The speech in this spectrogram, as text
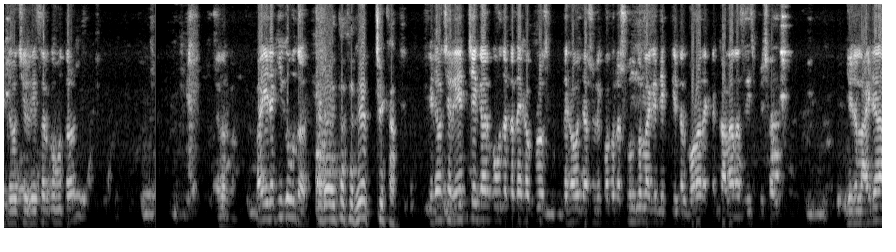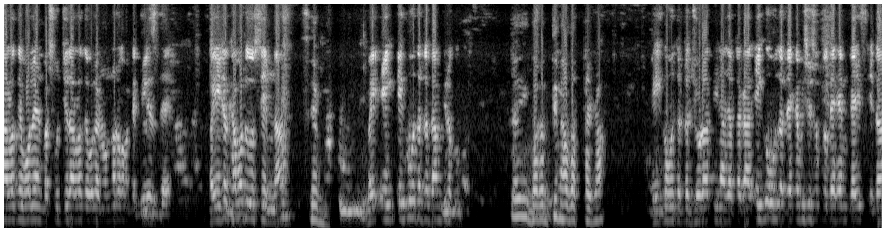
এটা হচ্ছে রেসার কবুতর। ভাই এটা কি কবুতর? এটা হইতাছে রেড চেকার এটা হচ্ছে রেড চেকার কবুতরটা দেখা ক্লোজ দেখাবো যে আসলে কতটা সুন্দর লাগে দেখতে। এটা গলার একটা কালার আছে স্পেশাল যেটা লাইটের আলোতে বলেন বা সূর্যের আলোতে বলেন অন্যরকম একটা গ্লেজ দেয়। ভাই এটার খাবারটা তো সেম না? সেম ভাই এই এই কবুতরটার দাম কীরকম? এই ধরেন তিন হাজার টাকা। এই কবুতরটা জোড়া তিন হাজার টাকা। এই কবুতরটা একটা বিশেষত্ব দেখেন গাইস এটা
